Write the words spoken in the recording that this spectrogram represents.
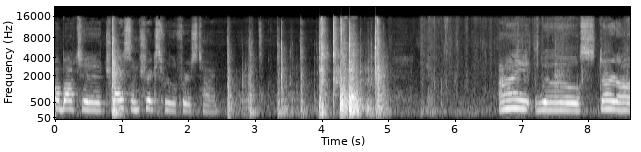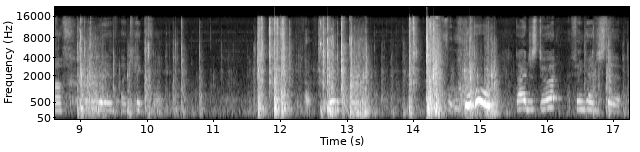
I'm about to try some tricks for the first time. I will start off with a kickflip. Did I just do it? I think I just did it.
